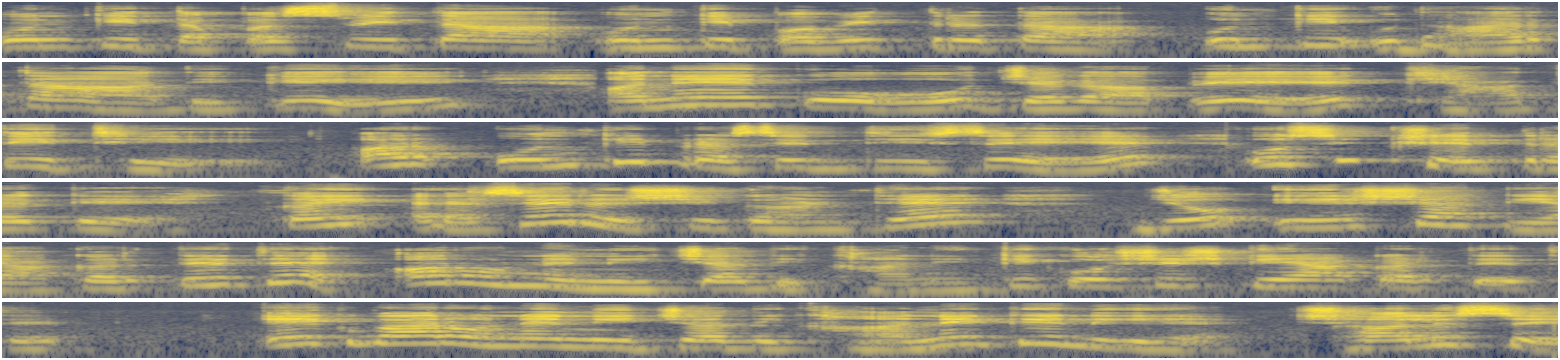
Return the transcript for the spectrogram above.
उनकी तपस्विता, उनकी पवित्रता, उनकी उदारता आदि की अनेकों जगह पे ख्याति थी। और उनकी प्रसिद्धि से उसी क्षेत्र के कई ऐसे ऋषिगण थे जो ईर्ष्या किया करते थे और उन्हें नीचा दिखाने की कोशिश किया करते थे। एक बार उन्हें नीचा दिखाने के लिए छल से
